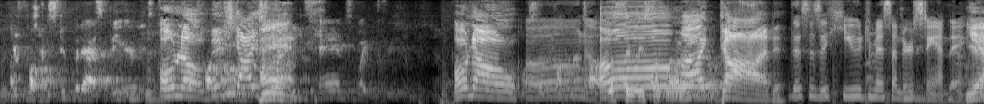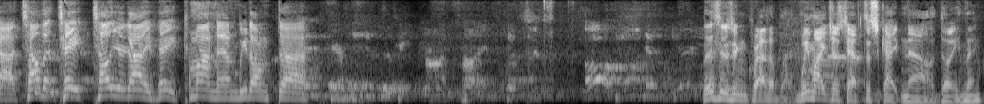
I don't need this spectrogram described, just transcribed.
with Your fucking stupid ass beard. Oh no, this guy's hands. hands waiting for you. Oh no. Oh no. Let's see what he's talking Oh my god. This is a huge misunderstanding. Yeah, tell that Tate, tell your guy, hey, come on, man. We don't uh This is incredible. We might just have to Skype now, don't you think?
